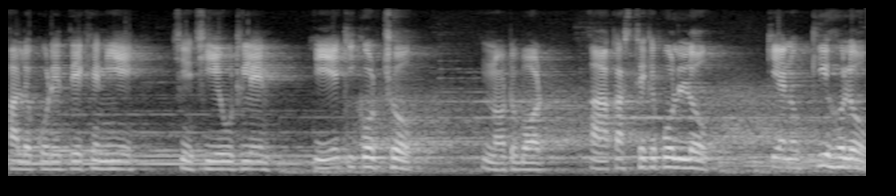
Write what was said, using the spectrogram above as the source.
ভালো করে দেখে নিয়ে চেঁচিয়ে উঠলেন, এ কি করছ? নটবর আকাশ থেকে পড়ল, কেন কি হলো?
